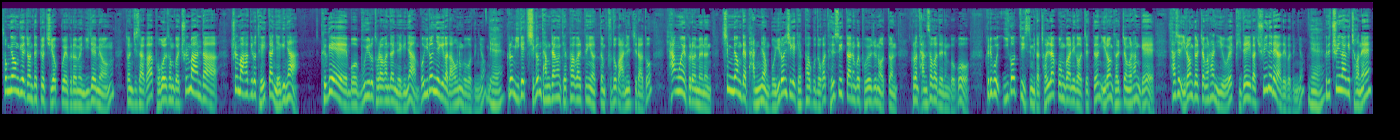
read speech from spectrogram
송영길 전 대표 지역구에 그러면 이재명 전 지사가 보궐선거에 출마한다, 출마하기로 돼 있다는 얘기냐? 그게 뭐 무위로 돌아간다는 얘기냐 뭐 이런 얘기가 나오는 거거든요. 예. 그럼 이게 지금 당장은 개파 갈등이 어떤 구도가 아닐지라도 향후에 그러면은 친명 대 반명 뭐 이런 식의 개파 구도가 될 수 있다는 걸 보여주는 어떤 그런 단서가 되는 거고 그리고 이것도 있습니다. 전략공관위가 어쨌든 이런 결정을 한 게 사실 이런 결정을 한 이후에 비대위가 추인을 해야 되거든요. 예. 근데 추인하기 전에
